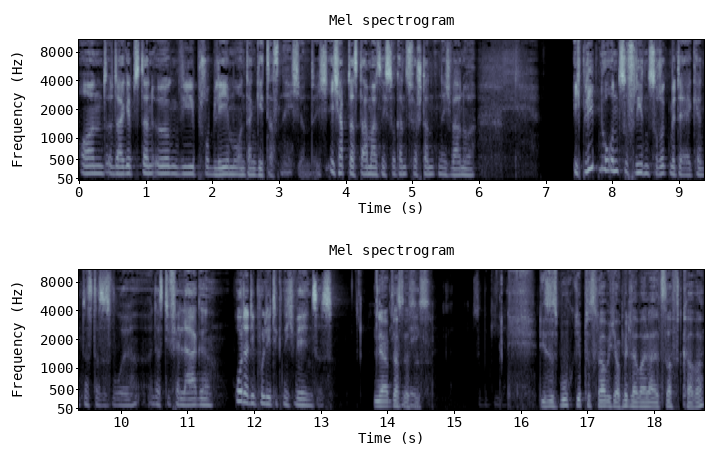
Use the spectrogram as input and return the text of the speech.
Und da gibt's dann irgendwie Probleme und dann geht das nicht. Und ich, ich habe das damals nicht so ganz verstanden. Ich war nur, ich blieb nur unzufrieden zurück mit der Erkenntnis, dass es wohl, dass die Verlage oder die Politik nicht willens ist. Ja, das ist Weg. es. Dieses Buch gibt es, glaube ich, auch mittlerweile als Softcover.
